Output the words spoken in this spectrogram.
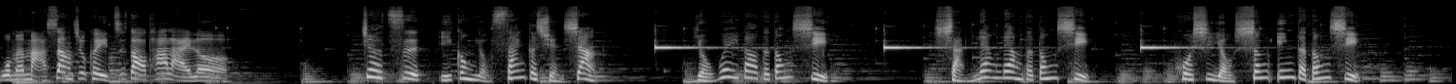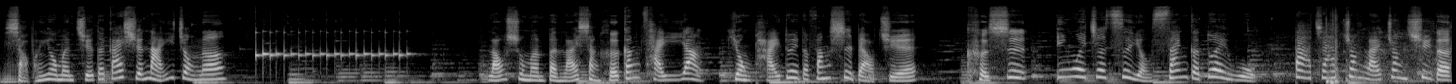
我们马上就可以知道它来了。这次一共有三个选项：有味道的东西、闪亮亮的东西，或是有声音的东西。小朋友们觉得该选哪一种呢？老鼠们本来想和刚才一样用排队的方式表决，可是因为这次有三个队伍。大家撞来撞去的，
